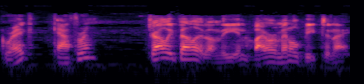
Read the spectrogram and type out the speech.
Greg, Catherine? Charlie Pellett on the environmental beat tonight.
